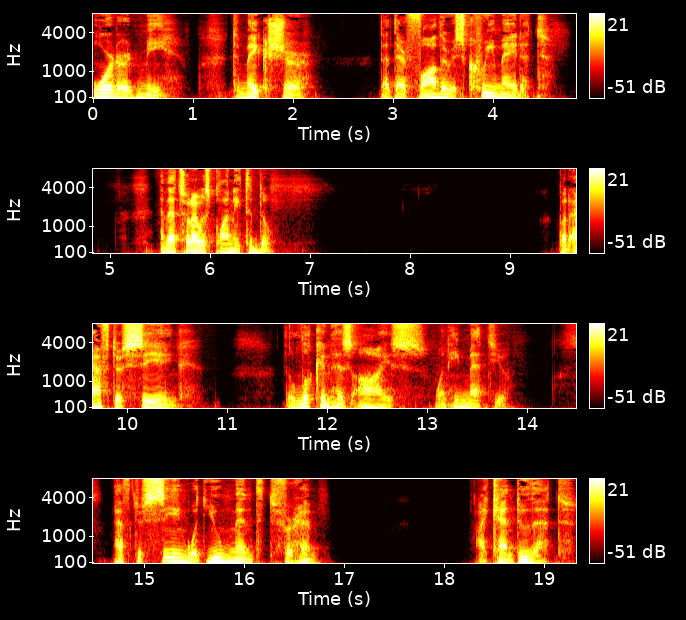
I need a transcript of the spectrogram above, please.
ordered me to make sure that their father is cremated. And that's what I was planning to do. But after seeing the look in his eyes when he met you, after seeing what you meant for him, I can't do that.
